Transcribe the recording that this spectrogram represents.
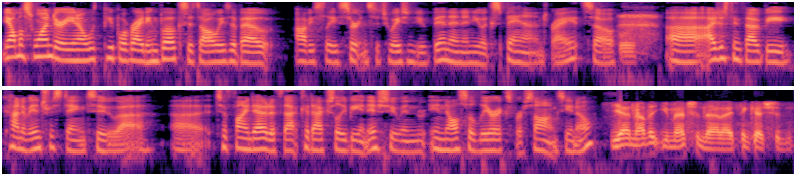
you almost wonder, you know, with people writing books, it's always about obviously certain situations you've been in, and you expand, right? So, uh, I just think that would be kind of interesting to uh, uh, to find out if that could actually be an issue in in also lyrics for songs. You know? yeah, now that you mentioned that, I think I should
